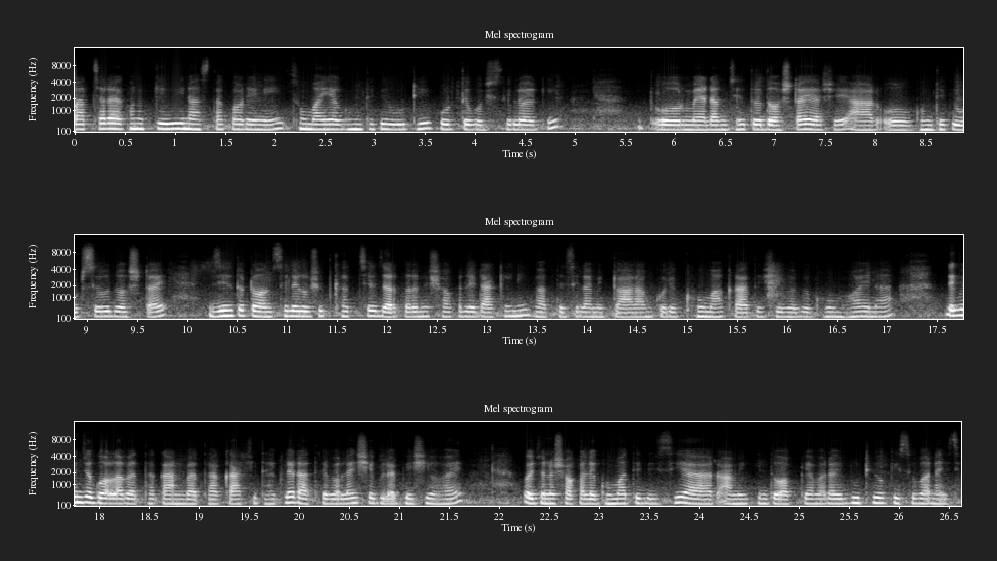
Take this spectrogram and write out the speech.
বাচ্চারা এখনও কেউই নাস্তা করেনি। সুমাইয়া ঘুম থেকে উঠেই পড়তে বসছিল আর কি। ওর ম্যাডাম যেহেতু দশটায় আসে আর ও ঘুম থেকে উঠছেও দশটায়, যেহেতু টনসিলের ওষুধ খাচ্ছে, যার কারণে সকালে ডাকিনি। ভাবতেছিলাম একটু আরাম করে ঘুমাক, রাতে সেভাবে ঘুম হয় না। দেখবেন যে গলা ব্যথা, কান ব্যথা, কাশি থাকলে রাত্রেবেলায় সেগুলো বেশি হয়। ওই জন্য সকালে ঘুমাতে দিছি আর আমি কিন্তু অফ ক্যামেরায় রুটিও কিছু বানাইছি।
